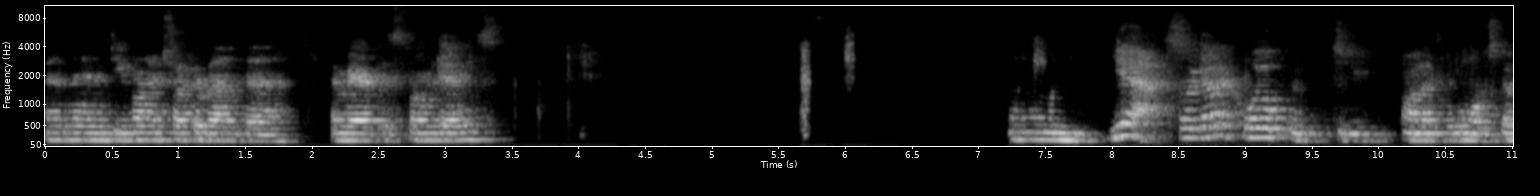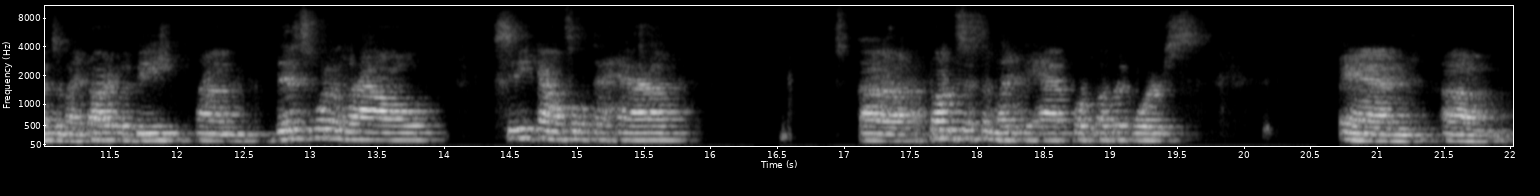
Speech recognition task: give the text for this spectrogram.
And then do you wanna talk about the America's Phone Guys? Um, yeah, so I got a quote, and to be honest, a little more expensive than I thought it would be. Um, this would allow city council to have uh, a phone system like we have for public works and, um,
